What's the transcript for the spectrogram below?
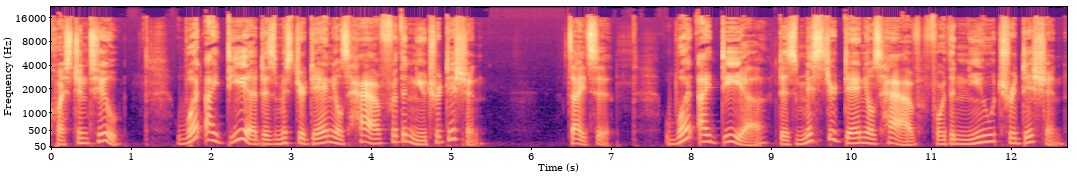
Question two. What idea does Mr. Daniels have for the new tradition? 再一次, what idea does Mr. Daniels have for the new tradition?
